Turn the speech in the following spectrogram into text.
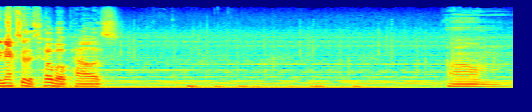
Maybe next to this hobo palace. Um.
